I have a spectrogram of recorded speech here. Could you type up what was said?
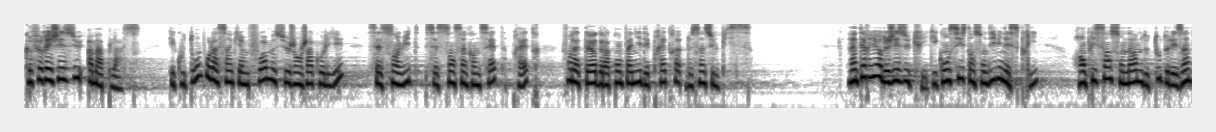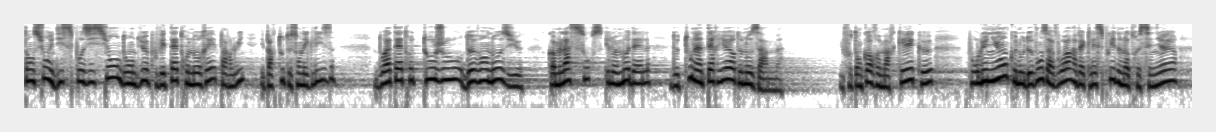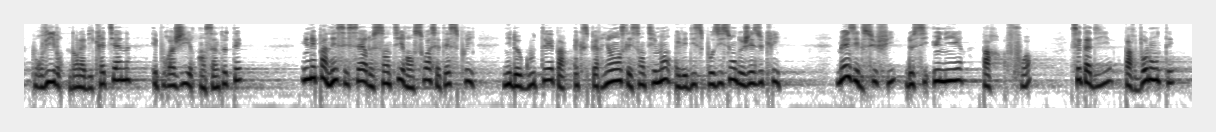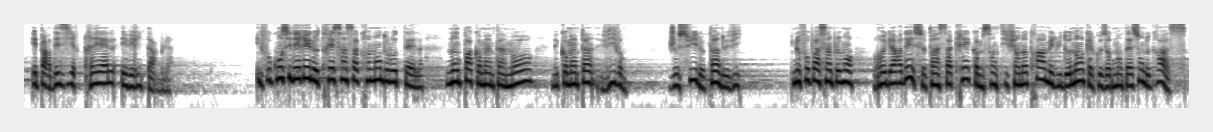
Que ferait Jésus à ma place? Écoutons pour la cinquième fois M. Jean-Jacques Ollier, 1608-1657, prêtre, fondateur de la Compagnie des prêtres de Saint-Sulpice. L'intérieur de Jésus-Christ, qui consiste en son divin esprit, remplissant son âme de toutes les intentions et dispositions dont Dieu pouvait être honoré par lui et par toute son Église, doit être toujours devant nos yeux, comme la source et le modèle de tout l'intérieur de nos âmes. Il faut encore remarquer que, pour l'union que nous devons avoir avec l'Esprit de notre Seigneur, pour vivre dans la vie chrétienne et pour agir en sainteté, il n'est pas nécessaire de sentir en soi cet esprit, ni de goûter par expérience les sentiments et les dispositions de Jésus-Christ, mais il suffit de s'y unir par foi, c'est-à-dire par volonté et par désir réel et véritable. Il faut considérer le très saint sacrement de l'autel non pas comme un pain mort, mais comme un pain vivant. Je suis le pain de vie. Il ne faut pas simplement regarder ce pain sacré comme sanctifiant notre âme et lui donnant quelques augmentations de grâce.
